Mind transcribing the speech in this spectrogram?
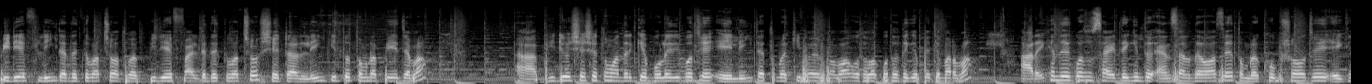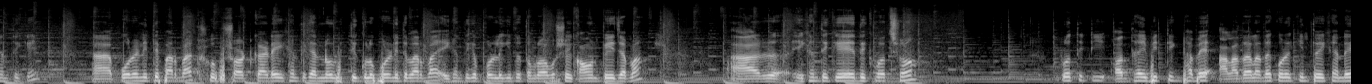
পিডিএফ লিঙ্কটা দেখতে পাচ্ছ অথবা পিডিএফ ফাইলটা দেখতে পাচ্ছ, সেটার লিঙ্ক কিন্তু তোমরা পেয়ে যাবা। ভিডিও শেষে তোমাদেরকে বলে দিব যে এই লিঙ্কটা তোমরা কীভাবে পাবা অথবা কোথা থেকে পেতে পারবা। আর এখান থেকে পাচ্ছ সাইডে কিন্তু অ্যান্সার দেওয়া আছে, তোমরা খুব সহজেই এইখান থেকে পড়ে নিতে পারবা। খুব শর্টকাটে এখান থেকে আর নৈবিত্তিকগুলো পড়ে নিতে পারবা। এখান থেকে পড়লে কিন্তু তোমরা অবশ্যই কাউন্ট পেয়ে যাবা। আর এখান থেকে দেখতে পাচ্ছ, প্রতিটি অধ্যায় ভিত্তিকভাবে আলাদা আলাদা করে কিন্তু এখানে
